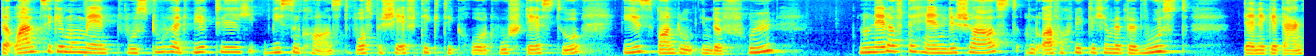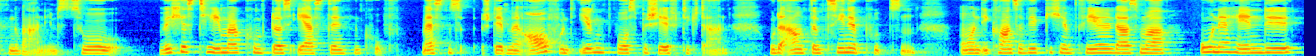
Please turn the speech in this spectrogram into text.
der einzige Moment, wo du halt wirklich wissen kannst, was beschäftigt dich gerade, wo stehst du, ist, wenn du in der Früh noch nicht auf dein Handy schaust und einfach wirklich einmal bewusst deine Gedanken wahrnimmst. So, welches Thema kommt da als erstes in den Kopf? Meistens steht man auf und irgendwas beschäftigt an. Oder auch unter dem Zähneputzen. Und ich kann es ja wirklich empfehlen, dass man ohne Handy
